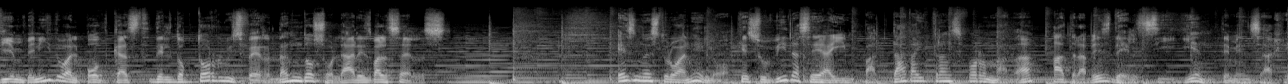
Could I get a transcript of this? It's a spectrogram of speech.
Bienvenido al podcast del doctor Luis Fernando Solares Balcells. Es nuestro anhelo que su vida sea impactada y transformada a través del siguiente mensaje.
